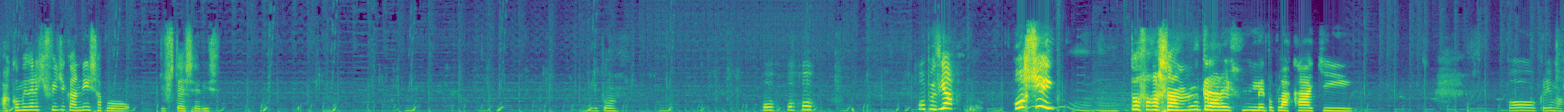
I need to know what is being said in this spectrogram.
Ακόμη δεν έχει φύγει κανείς από τους τέσσερις. Λοιπόν. Ω, ω, ω. Ω, παιδιά! Όχι! Το έφαγα σαν μούτρα ρε φίλε το πλακάκι. Ω, κρίμα.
